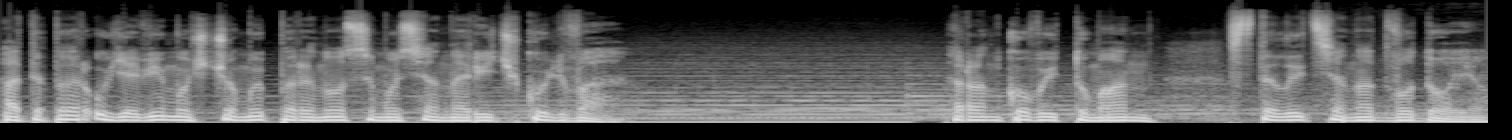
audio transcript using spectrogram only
А тепер уявімо, що ми переносимося на річку Льва. Ранковий туман стелиться над водою.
